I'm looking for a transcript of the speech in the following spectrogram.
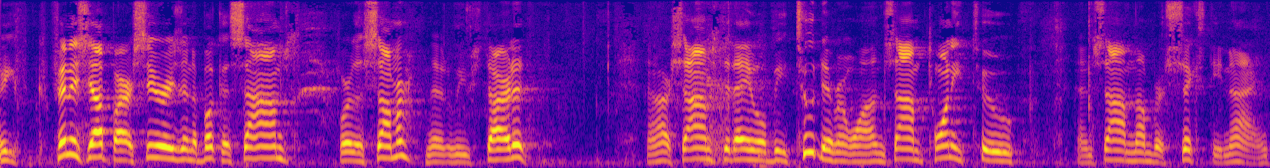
We finish up our series in the book of Psalms for the summer that we've started. And our Psalms today will be two different ones Psalm 22 and Psalm number 69.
